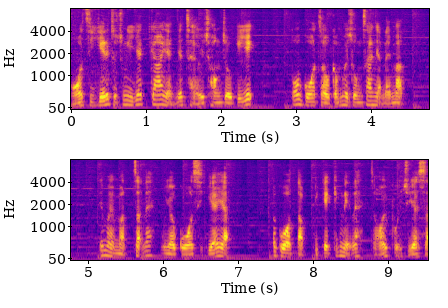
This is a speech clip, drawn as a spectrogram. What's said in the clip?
我自己咧就中意一家人一齊去創造記憶，多過就咁去送生日禮物，因為物質咧會有過時嘅一日，不過特別嘅經歷咧就可以陪住一世。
